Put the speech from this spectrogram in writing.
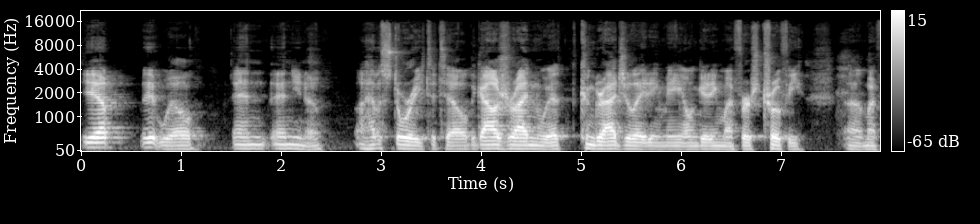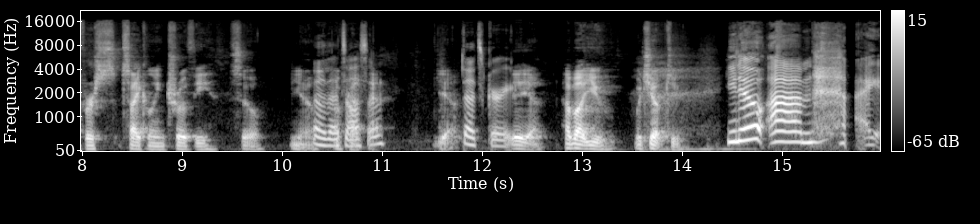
Yep, it will. And and you know, I have a story to tell. The guy I was riding with congratulating me on getting my first trophy, uh, my first cycling trophy. So you know, Oh, that's I've awesome. Yeah, That's great. yeah, yeah. How about you? What you up to? You know, um, I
